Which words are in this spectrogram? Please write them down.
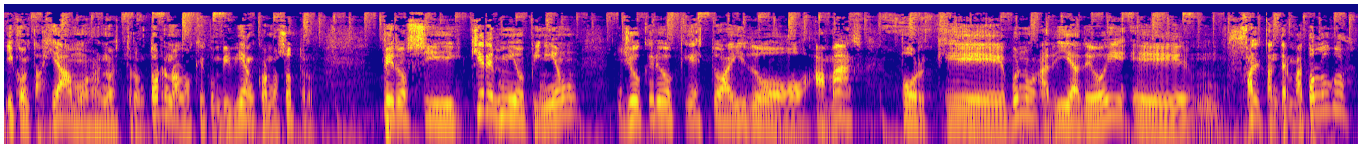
y contagiábamos a nuestro entorno, a los que convivían con nosotros. Pero si quieres mi opinión, yo creo que esto ha ido a más porque, bueno, a día de hoy eh, faltan dermatólogos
